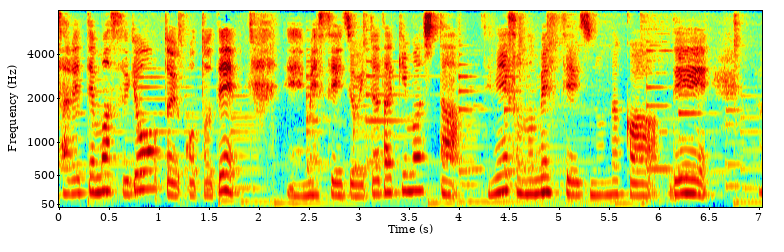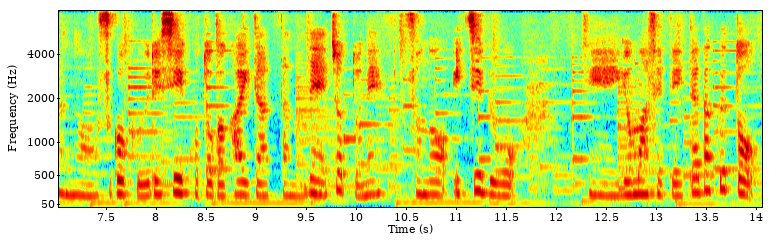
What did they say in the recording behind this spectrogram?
されてますよということで、えー、メッセージをいただきました。でねそのメッセージの中であのすごく嬉しいことが書いてあったのでちょっとねその一部を、えー、読ませていただくと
